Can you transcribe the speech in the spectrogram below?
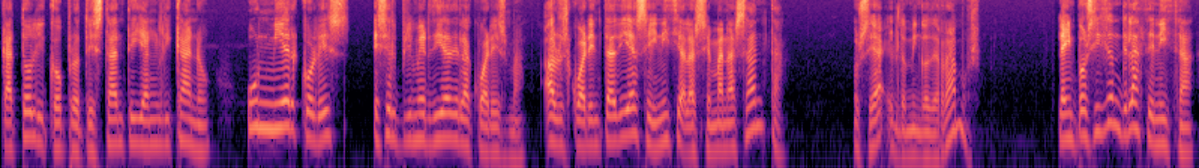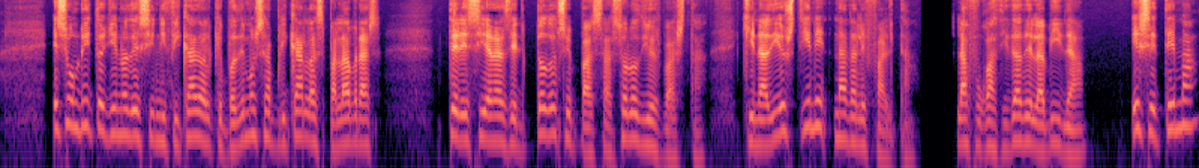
católico, protestante y anglicano, un miércoles es el primer día de la cuaresma. A los 40 días se inicia la Semana Santa, o sea, el Domingo de Ramos. La imposición de la ceniza es un rito lleno de significado al que podemos aplicar las palabras teresianas del todo se pasa, solo Dios basta. Quien a Dios tiene, nada le falta. La fugacidad de la vida, ese tema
